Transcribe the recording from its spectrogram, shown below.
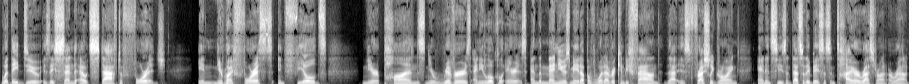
What they do is they send out staff to forage in nearby forests, in fields, near ponds, near rivers, any local areas. And the menu is made up of whatever can be found that is freshly growing and in season. That's what they base this entire restaurant around.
